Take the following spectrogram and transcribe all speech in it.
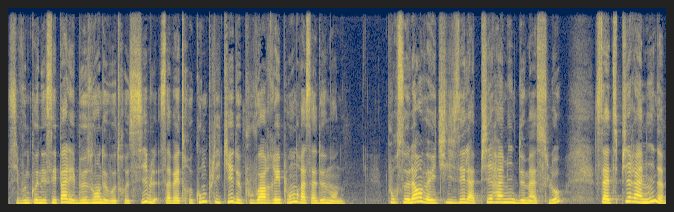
Si vous ne connaissez pas les besoins de votre cible, ça va être compliqué de pouvoir répondre à sa demande. Pour cela, on va utiliser la pyramide de Maslow. Cette pyramide,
